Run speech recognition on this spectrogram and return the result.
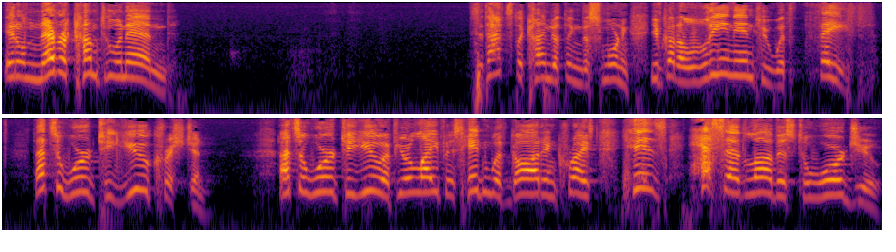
It'll never come to an end. See, that's the kind of thing this morning you've got to lean into with faith. That's a word to you, Christian. That's a word to you. If your life is hidden with God in Christ, His Hesed love is toward you.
